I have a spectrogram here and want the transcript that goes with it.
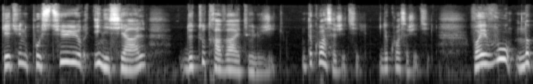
qui est une posture initiale de tout travail théologique. De quoi s'agit-il? De quoi s'agit-il? Voyez-vous, nos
